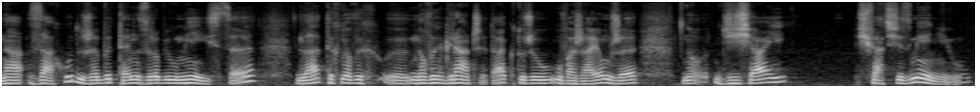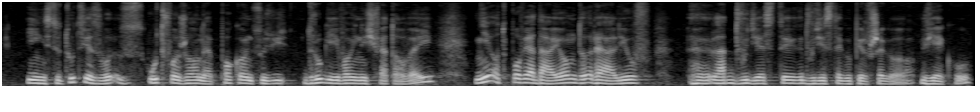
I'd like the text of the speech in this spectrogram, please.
na Zachód, żeby ten zrobił miejsce dla tych nowych, y, nowych graczy, tak, którzy uważają, że no, dzisiaj świat się zmienił i instytucje utworzone po końcu II wojny światowej nie odpowiadają do realiów e, lat 20. XXI wieku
